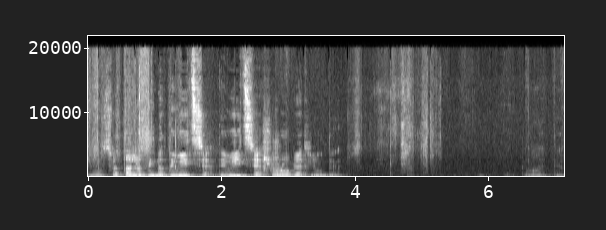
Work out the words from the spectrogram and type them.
Ну, свята людина, дивіться, дивіться, що роблять люди. Давайте.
